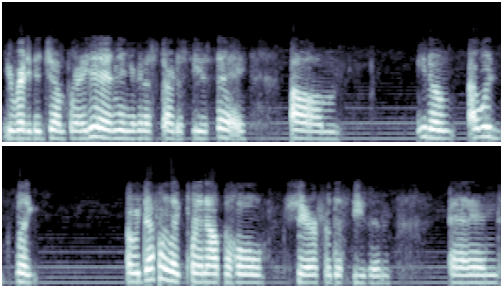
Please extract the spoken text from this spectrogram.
you're ready to jump right in and you're going to start a CSA. Um, you know I would like I would definitely like plan out the whole share for the season, and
